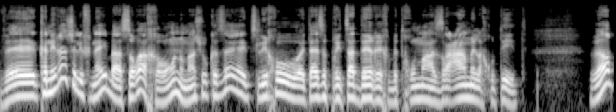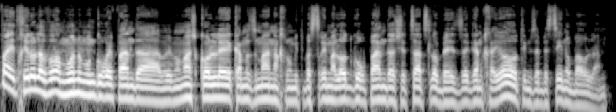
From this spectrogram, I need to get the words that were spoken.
וכנראה שלפני, בעשור האחרון או משהו כזה, הצליחו, הייתה איזו פריצת דרך בתחום ההזרעה המלאכותית. והופה, התחילו לבוא המון המון גורי פנדה, וממש כל uh, כמה זמן אנחנו מתבשרים על עוד גור פנדה שצץ לו באיזה גן חיות, אם זה בסין או בעולם.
